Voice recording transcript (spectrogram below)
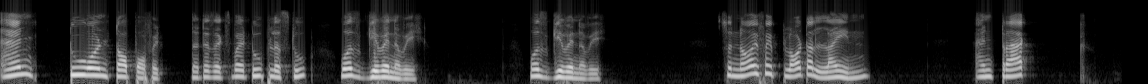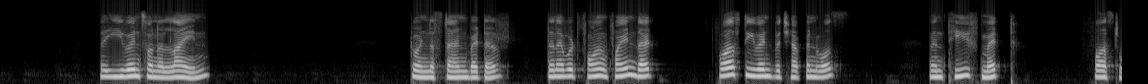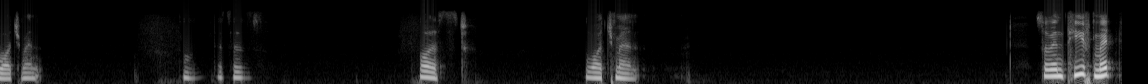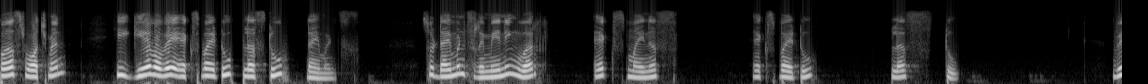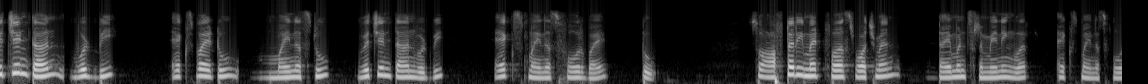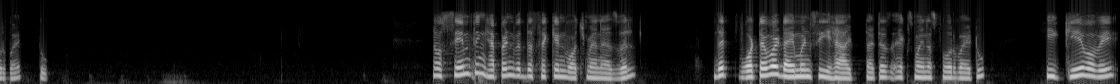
and 2 on top of it that is x by 2 plus 2 was given away was given away. So now if I plot a line and track the events on a line to understand better, then I would find that first event which happened was when thief met first watchman. Hmm, this is first watchman. So when thief met first watchman, he gave away x by 2 plus 2 diamonds. So diamonds remaining were x minus x by 2 plus 2 which in turn would be x by 2 minus 2 which in turn would be x minus 4 by 2. So after he met first watchman diamonds remaining were x minus 4 by 2. Now same thing happened with the second watchman as well that whatever diamonds he had that is x minus 4 by 2 he gave away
